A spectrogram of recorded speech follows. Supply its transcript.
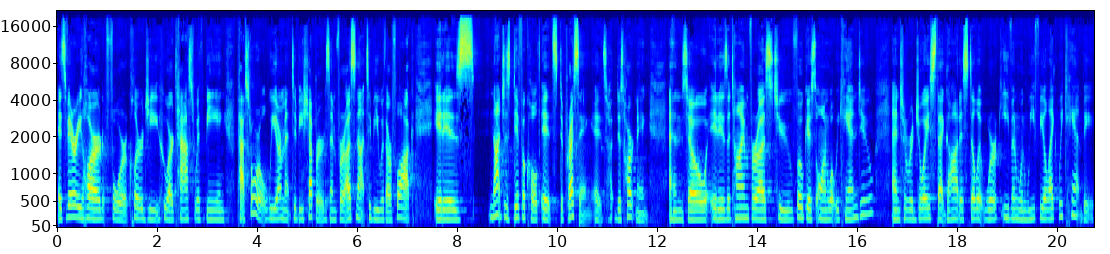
It's very hard for clergy who are tasked with being pastoral. We are meant to be shepherds, and for us not to be with our flock, it is not just difficult, it's depressing, it's disheartening. And so it is a time for us to focus on what we can do and to rejoice that God is still at work even when we feel like we can't be.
